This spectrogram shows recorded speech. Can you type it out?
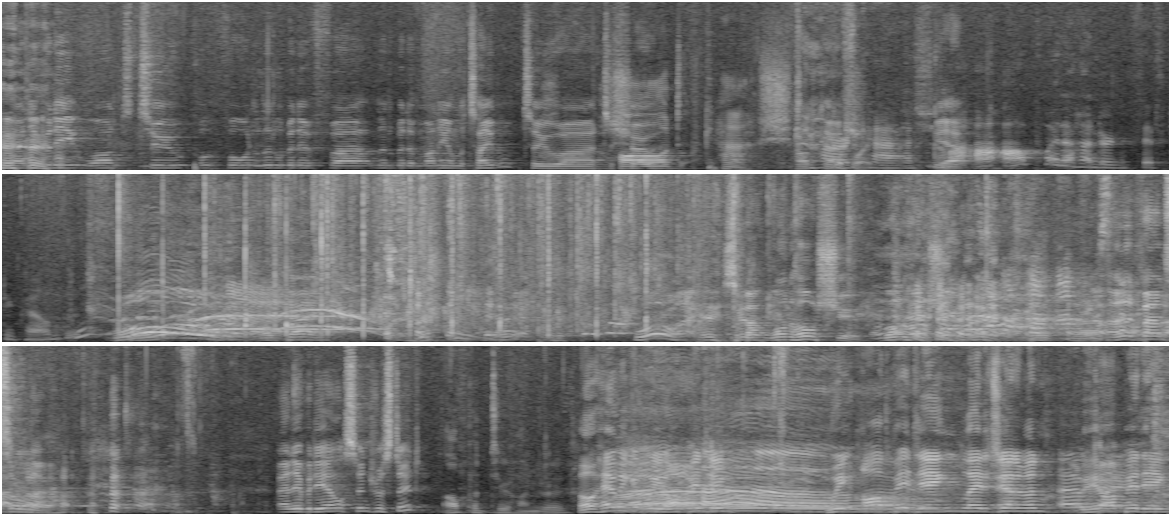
Anybody want to put forward a little bit of, uh, little bit of money on the table to, uh, to show? Hard cash. Hard Hard cash. cash. Yeah. I- I- I'll put 150 pounds in. It's about one horseshoe. One horseshoe. Uh, an advance on that. Anybody else interested? I'll put 200. Oh, here we go. We are bidding. We are bidding, ladies and gentlemen. We are bidding.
